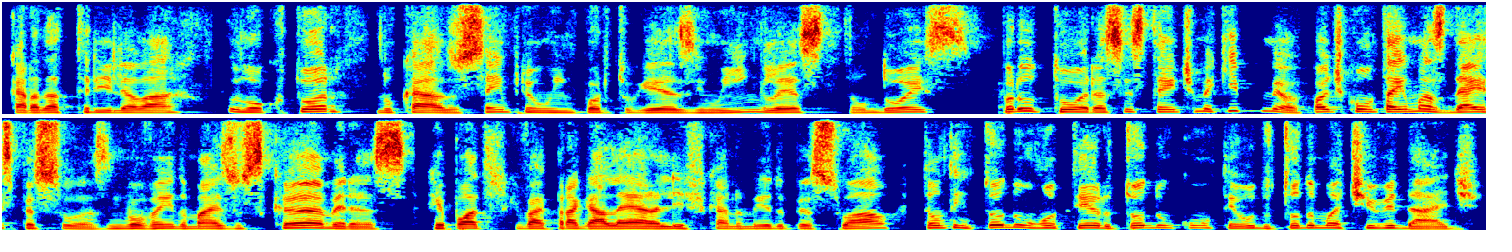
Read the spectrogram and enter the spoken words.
o cara da trilha lá, o locutor, no caso, sempre um em português e um em inglês, então dois. Produtor, assistente, uma equipe, meu, pode contar aí umas 10 pessoas, envolvendo mais os câmeras, repórter que vai pra galera ali ficar no meio do pessoal. Então tem todo um roteiro, todo um conteúdo, toda uma atividade.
